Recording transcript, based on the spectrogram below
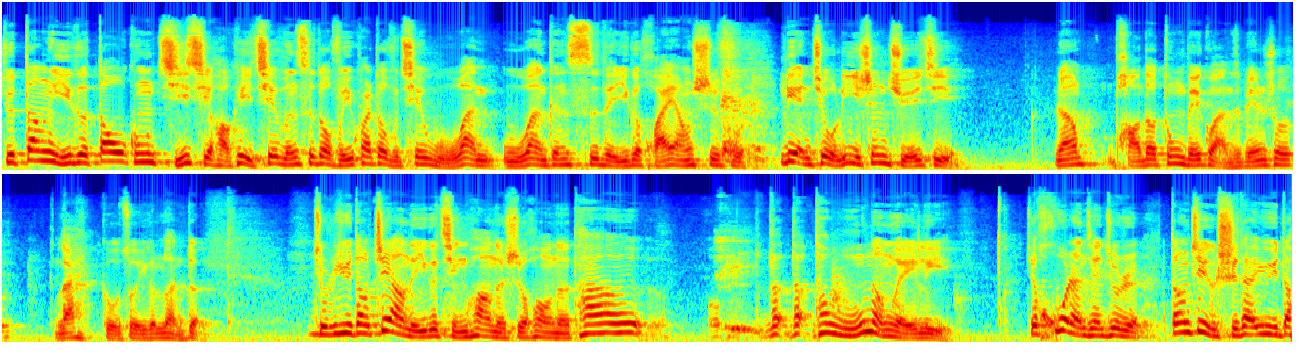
就当一个刀工极其好，可以切文思豆腐，一块豆腐切五万五万根丝的一个淮阳师傅，练就了一身绝技，然后跑到东北馆子，别人说。来给我做一个乱炖，就是遇到这样的一个情况的时候呢，他，他他他无能为力，就忽然间就是当这个时代遇到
